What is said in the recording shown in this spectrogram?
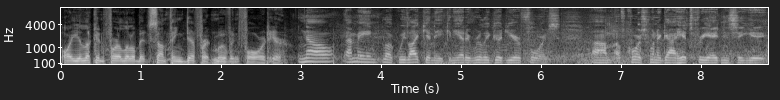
or are you looking for a little bit something different moving forward here? No, I mean, look, we like Yannick, and he had a really good year for us. Um, of course, when a guy hits free agency, you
